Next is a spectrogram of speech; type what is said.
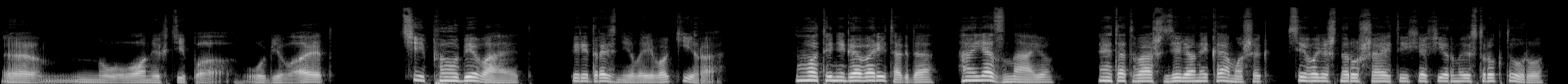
«Эм, ну он их типа убивает». «Типа убивает», – передразнила его Кира. «Вот и не говори тогда, а я знаю. Этот ваш зеленый камушек всего лишь нарушает их эфирную структуру,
